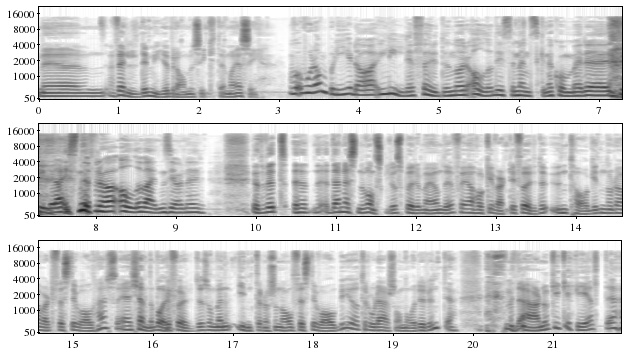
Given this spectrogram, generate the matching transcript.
med veldig mye bra musikk, det må jeg si. Hvordan blir da lille Førde når alle disse menneskene kommer eh, tilreisende fra alle verdenshjørner? Ja, du vet, eh, Det er nesten vanskelig å spørre meg om det, for jeg har ikke vært i Førde unntagen når det har vært festival her. Så jeg kjenner bare Førde som en internasjonal festivalby og tror det er sånn året rundt. Ja. Men det er nok ikke helt det.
